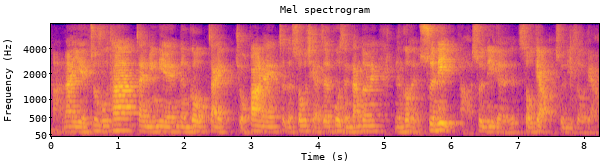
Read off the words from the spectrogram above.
啊。那也祝福他在明年能够在酒吧呢这个收起来这个过程当中呢，能够很顺利啊，顺利的收掉，顺利收掉哈。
